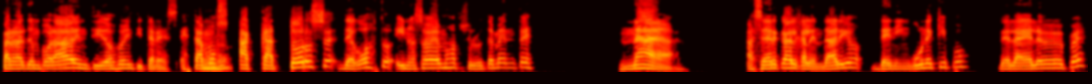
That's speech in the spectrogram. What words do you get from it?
para la temporada 22-23. Estamos a 14 de agosto y no sabemos absolutamente nada acerca del calendario de ningún equipo de la LVP,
